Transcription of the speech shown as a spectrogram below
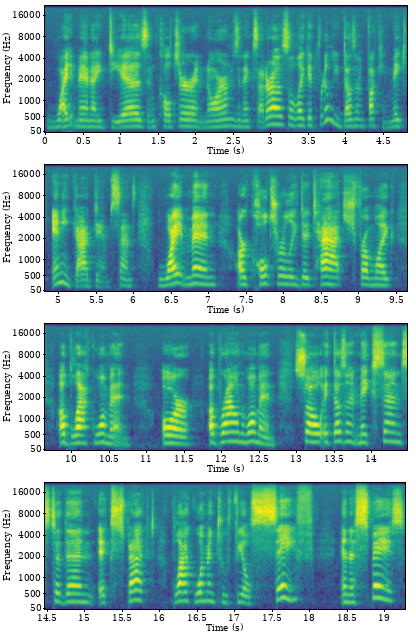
white man ideas and culture and norms and etc. So like it really doesn't fucking make any goddamn sense. White men are culturally detached from like a black woman or a brown woman. So it doesn't make sense to then expect black women to feel safe in a space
